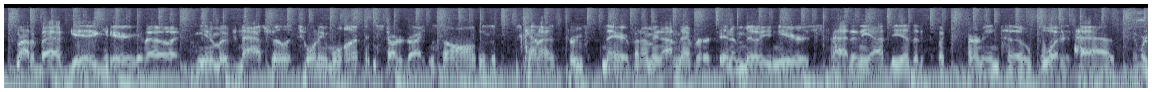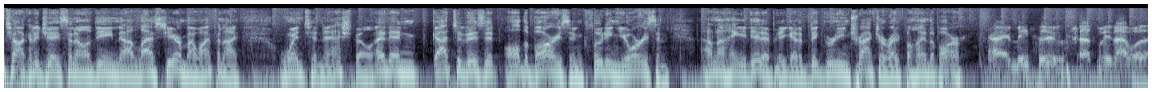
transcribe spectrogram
it's not a bad gig here. You know, and you know, moved to Nashville at twenty one and started writing songs. It's kind of grew from there. But I mean, I never in a million years had any idea that it would turn into what it has. And we're talking to Jason Aldean. Uh, last year, my wife and I went to Nashville and, and got to visit all the bars, including yours. And I don't know how you did it, but you got a big green tractor right behind the bar. Hey, me too. Trust me, that was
